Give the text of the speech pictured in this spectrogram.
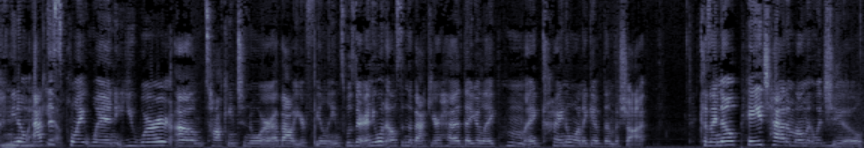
You know, at this you. point, when you were um, talking to Nour about your feelings, was there anyone else in the back of your head that you're like, hmm, I kind of want to give them a shot? Because I know Paige had a moment with you,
